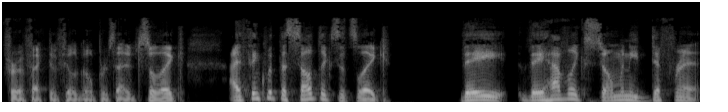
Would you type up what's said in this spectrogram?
for effective field goal percentage. So like, I think with the Celtics, it's like they, they have like so many different,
